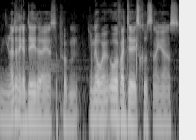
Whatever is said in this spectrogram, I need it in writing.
Mm, I don't think I do though, that's the problem. Or if I do, it's called something else.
